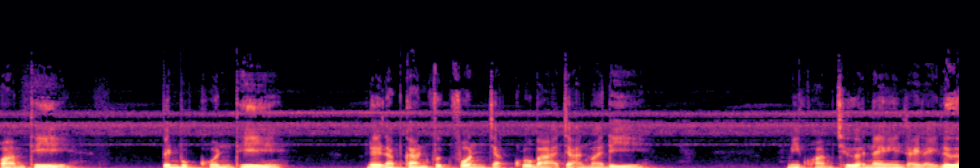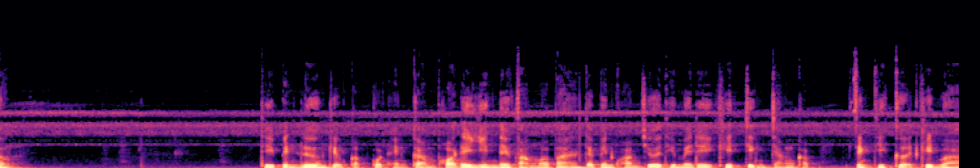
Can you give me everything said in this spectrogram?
ความที่เป็นบุคคลที่ได้รับการฝึกฝนจากครูบาอาจารย์มาดี มีความเชื่อในหลาย ๆ เรื่อง ที่เป็นเรื่องเกี่ยวกับกฎแห่งกรรม พอได้ยินได้ฟังมาบ้าง แต่เป็นความเชื่อที่ไม่ได้คิดจริงจังกับสิ่งที่เกิดคิดว่า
